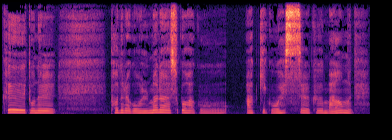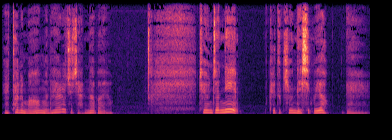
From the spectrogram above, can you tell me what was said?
그 돈을 버느라고 얼마나 수고하고 아끼고 했을 그 마음은, 애타는 마음은 헤아려주지 않나 봐요. 최윤자님, 그래도 기운 내시고요. 네.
